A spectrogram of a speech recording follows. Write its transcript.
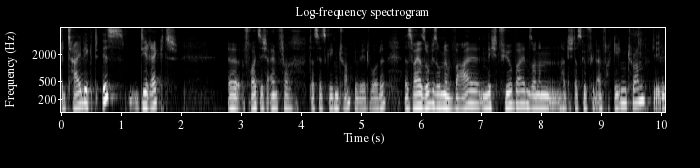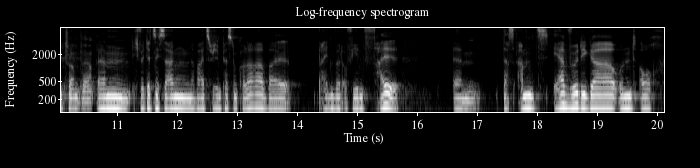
beteiligt ist, direkt, äh, freut sich einfach, dass jetzt gegen Trump gewählt wurde. Es war ja sowieso eine Wahl nicht für Biden, sondern hatte ich das Gefühl einfach gegen Trump. Gegen Trump, ja. Ähm, ich würde jetzt nicht sagen, eine Wahl zwischen Pest und Cholera, weil Biden wird auf jeden Fall ähm, das Amt ehrwürdiger und auch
